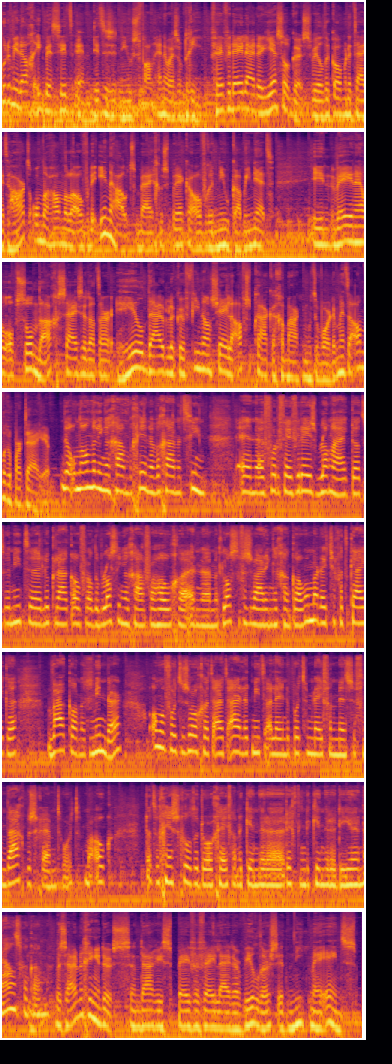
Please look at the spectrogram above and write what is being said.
Goedemiddag, ik ben Sid en dit is het nieuws van NOS op 3. VVD-leider Jesselgus wil de komende tijd hard onderhandelen over de inhoud... bij gesprekken over een nieuw kabinet. In WNL op zondag zei ze dat er heel duidelijke financiële afspraken gemaakt moeten worden met de andere partijen. De onderhandelingen gaan beginnen, we gaan het zien. En uh, voor de VVD is het belangrijk dat we niet uh, lukraak overal de belastingen gaan verhogen... en uh, met lastenverzwaringen gaan komen, maar dat je gaat kijken waar kan het minder... om ervoor te zorgen dat uiteindelijk niet alleen de portemonnee van de mensen vandaag beschermd wordt... maar ook dat we geen schulden doorgeven aan de kinderen richting de kinderen die na ons gaan komen. Bezuinigingen dus. En daar is PVV-leider Wilders het niet mee eens.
